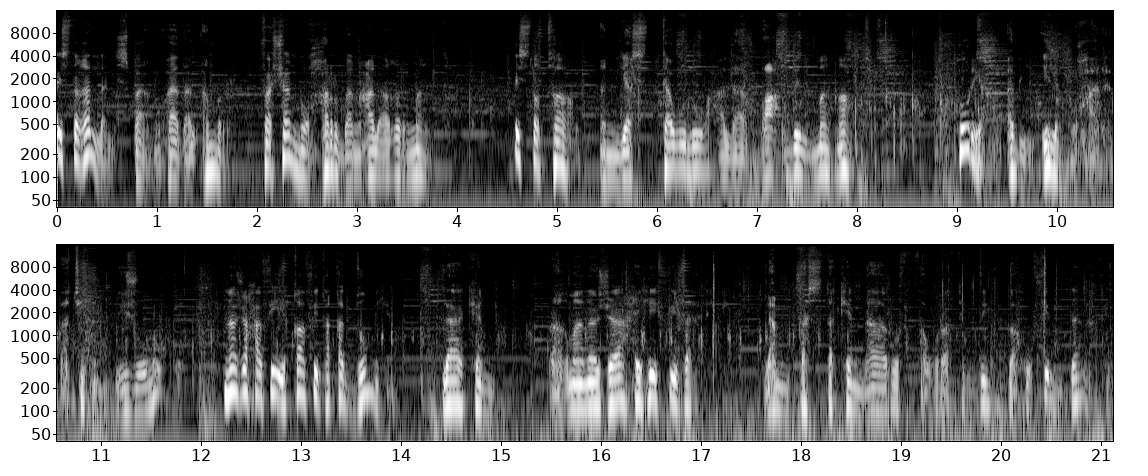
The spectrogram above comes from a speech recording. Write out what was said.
استغل الإسبان هذا الأمر فشنوا حربا على غرناطة استطاعوا أن يستولوا على بعض المناطق. هرع أبي إلى محاربتهم بجنوده نجح في إيقاف تقدمهم لكن رغم نجاحه في ذلك لم تستكن نار الثورة ضده في الداخل.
